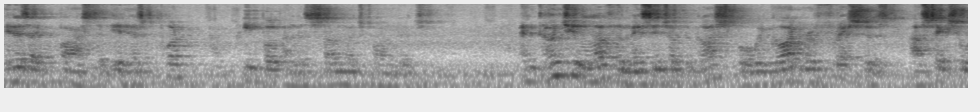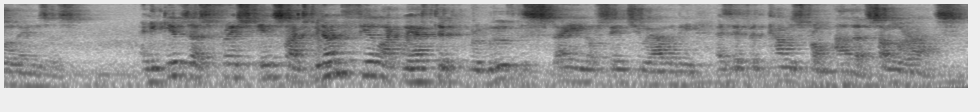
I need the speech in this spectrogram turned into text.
It is a bastard. It has put people under so much bondage. And don't you love the message of the gospel where God refreshes our sexual lenses? And He gives us fresh insights. We don't feel like we have to remove the stain of sensuality as if it comes from other, somewhere else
